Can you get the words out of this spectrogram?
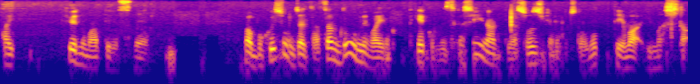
はい。というのもあってですね、まあ、僕自身もじゃあ雑談どう読めばいいのかって結構難しいなっていうのは正直なちょっと思ってはいました。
